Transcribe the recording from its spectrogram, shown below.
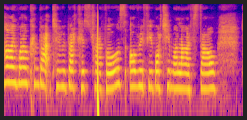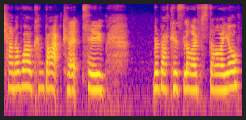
Hi, welcome back to Rebecca's Travels, or if you're watching my lifestyle channel, welcome back uh, to Rebecca's Lifestyle.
